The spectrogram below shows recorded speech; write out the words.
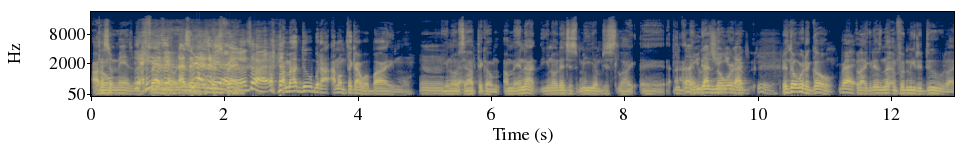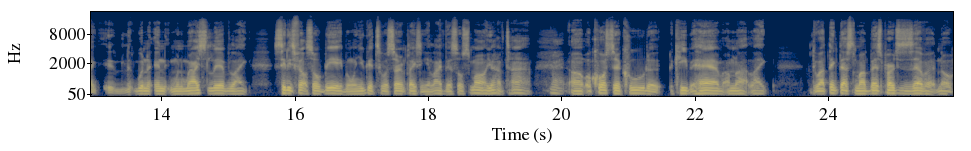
I That's a don't. man's Yeah, best he friend. has though. That's a he has man's best yeah, friend. That's all right. I mean, I do, but I, I don't think I would buy anymore. Mm, You know what I'm saying? I think I'm. I mean, not. You know, that's just me. I'm just like. Eh, You I- done. You got there's your- you nowhere got- to. There's nowhere to go. Right. Like there's nothing for me to do. Like it- when in, when when I used to live, like cities felt so big, but when you get to a certain place in your life, they're so small. You don't have time. Right. Um, of course, they're cool to, to keep and have. I'm not like. Do I think that's my best purchases ever? No.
